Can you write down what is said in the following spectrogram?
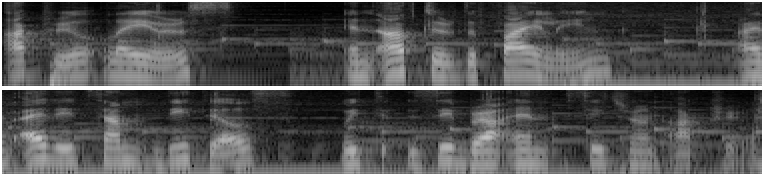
acrylic layers and after the filing, I've added some details with zebra and citron acrylic.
